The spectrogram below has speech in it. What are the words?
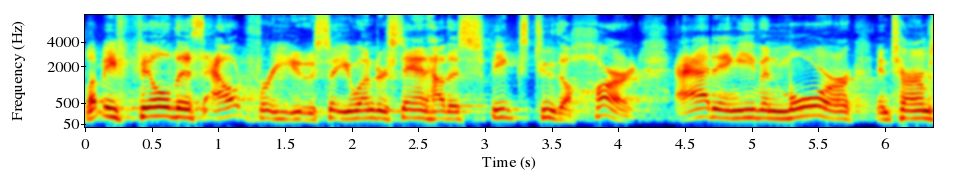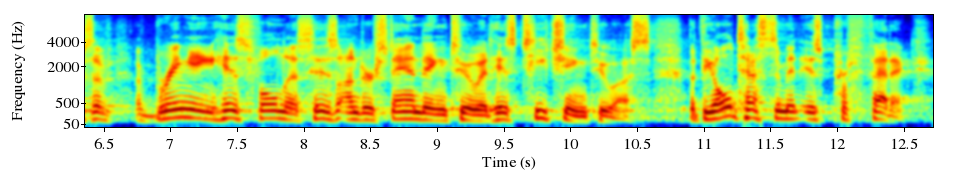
let me fill this out for you so you understand how this speaks to the heart, adding even more in terms of, of bringing his fullness, his understanding to it, his teaching to us. But the Old Testament is prophetic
